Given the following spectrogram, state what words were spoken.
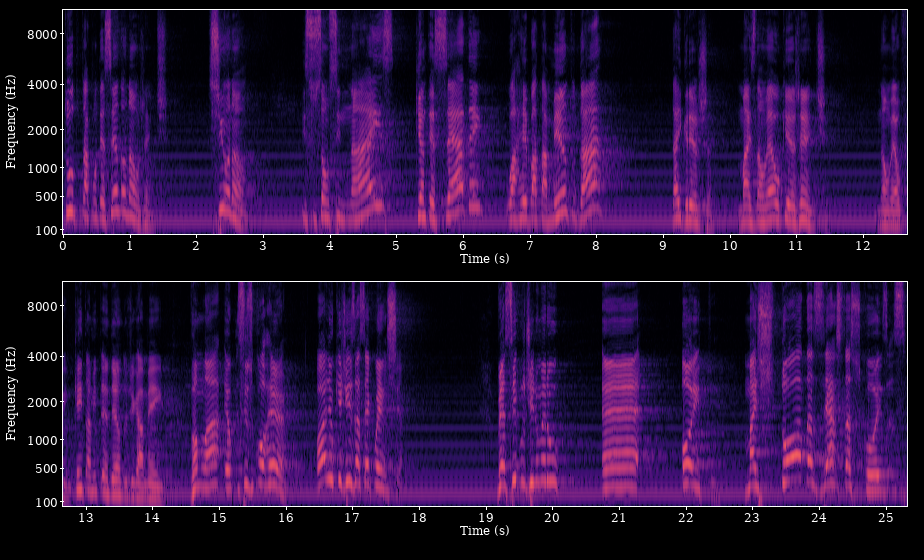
Tudo está acontecendo ou não, gente? Sim ou não? Isso são sinais que antecedem o arrebatamento da, da igreja. Mas não é o que, gente? Não é o fim. Quem está me entendendo, diga amém. Vamos lá, eu preciso correr. Olha o que diz a sequência. Versículo de número é, 8. Mas todas estas coisas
